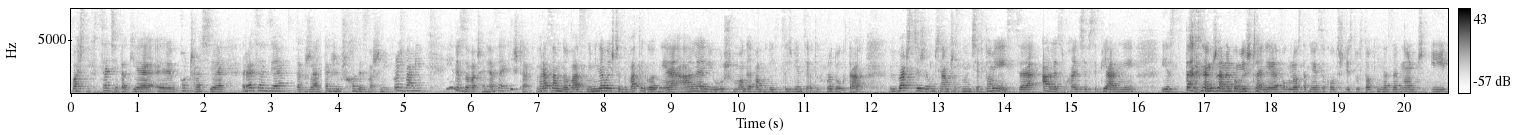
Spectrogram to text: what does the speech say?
właśnie chcecie takie y, po czasie recenzje, także, także przychodzę z Waszymi prośbami i do zobaczenia za jakiś czas. Wracam do Was, nie minęły jeszcze dwa tygodnie, ale już mogę Wam powiedzieć coś więcej o tych produktach. Wybaczcie, że musiałam przesunąć się w to miejsce, ale słuchajcie, w sypialni jest tak nagrzane pomieszczenie, w ogóle ostatnio jest około 30 stopni na zewnątrz i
